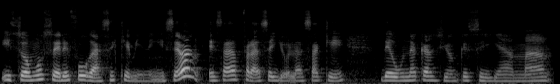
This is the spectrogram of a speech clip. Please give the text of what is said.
y somos seres fugaces que vienen y se van. Esa frase yo la saqué de una canción que se llama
